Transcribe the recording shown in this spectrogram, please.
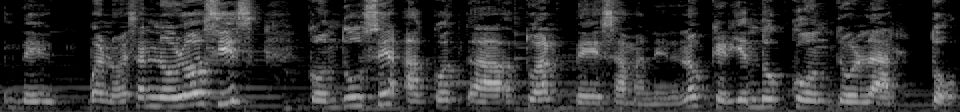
de, bueno, esa neurosis conduce a, a, actuar de esa manera, ¿no? Queriendo controlar todo.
